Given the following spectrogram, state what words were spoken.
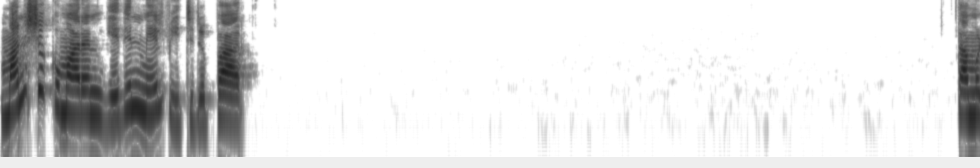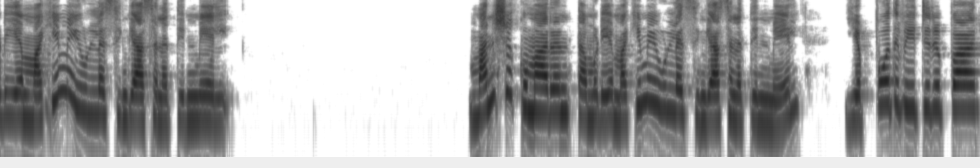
மனுஷகுமாரன் எதின் மேல் வீற்றிருப்பார். தம்முடைய மகிமையுள்ள சிங்காசனத்தின் மேல். மனுஷகுமாரன் தம்முடைய மகிமையுள்ள சிங்காசனத்தின் மேல் எப்போது வீற்றிருப்பார்?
